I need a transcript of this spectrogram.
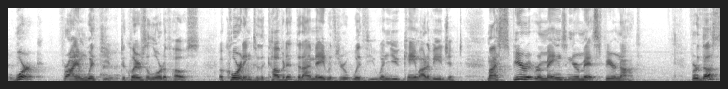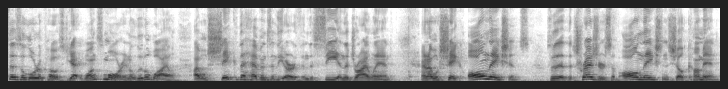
Work for I am with you, declares the Lord of hosts, according to the covenant that I made with, your, with you when you came out of Egypt. My spirit remains in your midst, fear not. For thus says the Lord of hosts, Yet once more, in a little while, I will shake the heavens and the earth, and the sea and the dry land. And I will shake all nations, so that the treasures of all nations shall come in.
